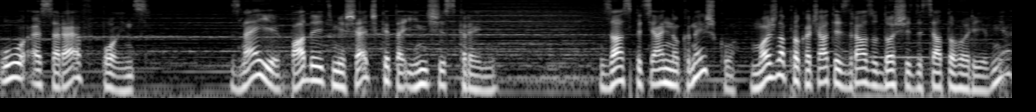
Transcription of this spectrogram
у SRF Points. З неї падають мішечки та інші скрині. За спеціальну книжку можна прокачатись зразу до 60 рівня,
